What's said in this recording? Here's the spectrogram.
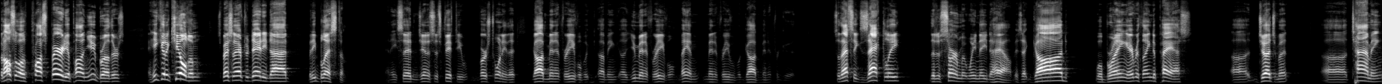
but also a prosperity upon you, brothers. And he could have killed them, especially after Daddy died, but he blessed them. And he said in Genesis 50, verse 20, that God meant it for evil, but I mean, uh, you meant it for evil. Man meant it for evil, but God meant it for good. So that's exactly the discernment we need to have is that God will bring everything to pass, uh, judgment, uh, timing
